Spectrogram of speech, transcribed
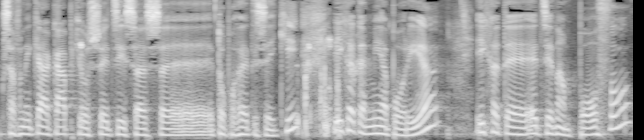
ξαφνικά κάποιος έτσι σας ε, τοποθέτησε εκεί. Είχατε μία πορεία, είχατε έτσι έναν πόθο,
